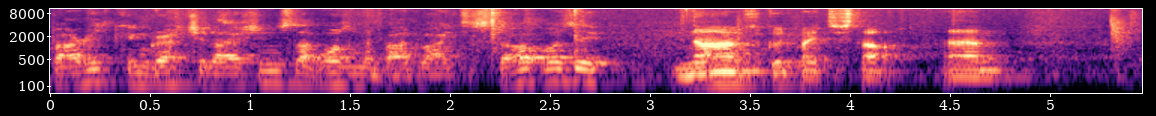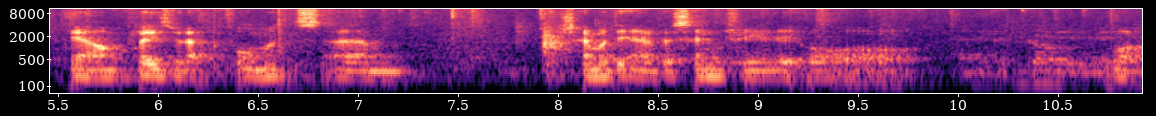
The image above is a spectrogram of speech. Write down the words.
Well, Barry, congratulations. That wasn't a bad way to start, was it? No, it was a good way to start. Um, yeah, I'm pleased with that performance. Um, shame I didn't have a century in it, or well,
